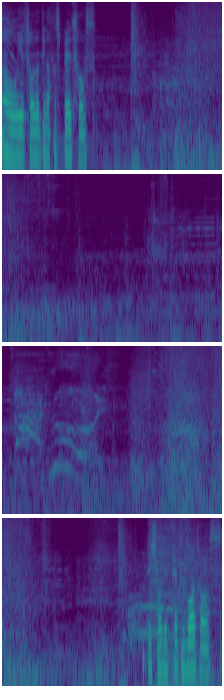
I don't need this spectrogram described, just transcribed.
Oh, jetzt haut er den ganzen Space raus. Ich hau den fetten Board raus.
